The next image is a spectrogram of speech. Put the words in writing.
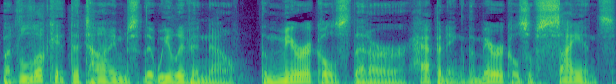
But look at the times that we live in now. The miracles that are happening, the miracles of science,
